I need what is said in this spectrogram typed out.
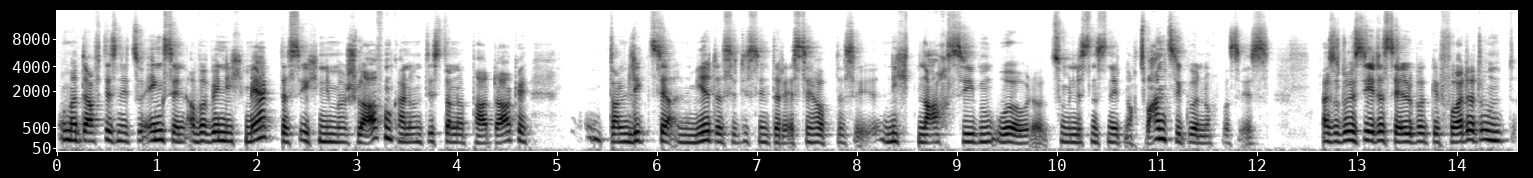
man darf das nicht so eng sehen. Aber wenn ich merke, dass ich nicht mehr schlafen kann und das dann ein paar Tage, dann liegt es ja an mir, dass ich das Interesse habe, dass ich nicht nach 7 Uhr oder zumindest nicht nach 20 Uhr noch was esse. Also da ist jeder selber gefordert und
